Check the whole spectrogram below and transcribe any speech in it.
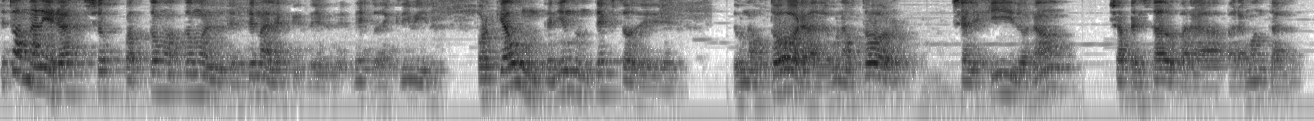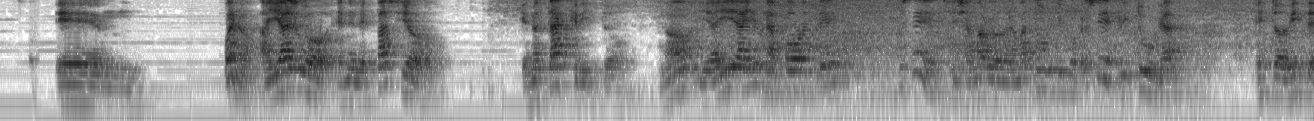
De todas maneras, yo tomo, el, tema de, esto, de escribir, porque aún teniendo un texto de, una autora, de un autor ya elegido, ¿no? Ya pensado para, montar, eh, bueno, hay algo en el espacio que no está escrito, ¿no? Y ahí hay un aporte, no sé si llamarlo dramatúrgico, pero sí de escritura, esto, viste,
